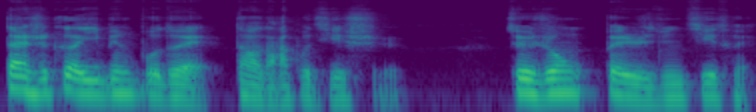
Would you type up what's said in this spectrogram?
但是各义兵部队到达不及时，最终被日军击退。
